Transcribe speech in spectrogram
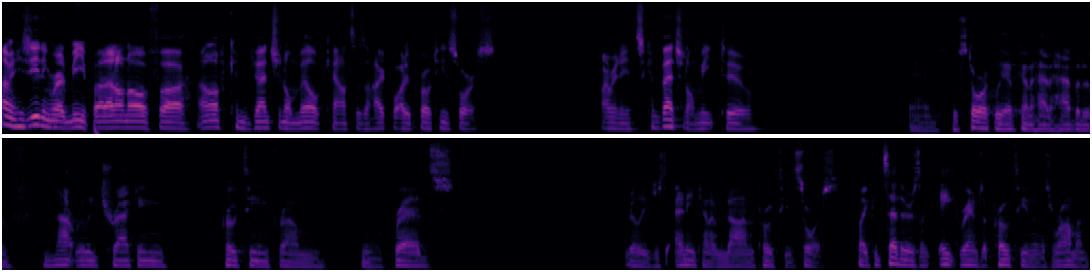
I mean, he's eating red meat, but I don't know if uh, I don't know if conventional milk counts as a high quality protein source. I mean, it's conventional meat too. And historically, I've kind of had a habit of not really tracking protein from, you know, breads, really just any kind of non protein source. Like it said, there's like eight grams of protein in this ramen.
